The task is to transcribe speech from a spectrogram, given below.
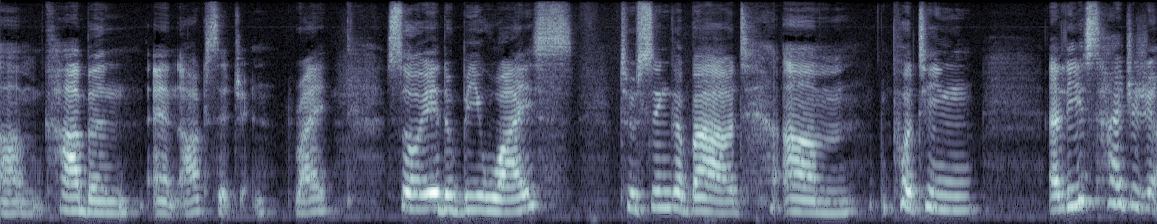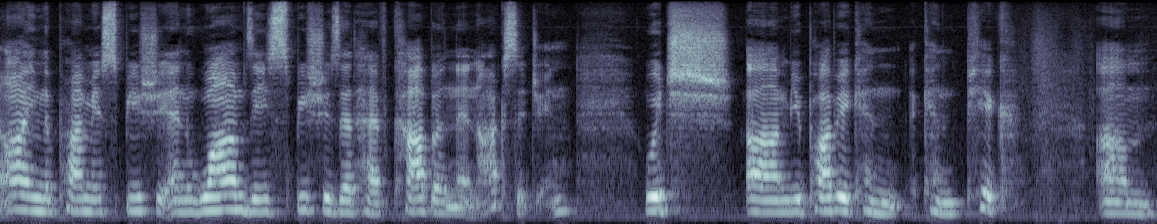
um, carbon and oxygen, right? So it would be wise to think about um, putting at least hydrogen ion in the primary species and one of these species that have carbon and oxygen, which um, you probably can, can pick um,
